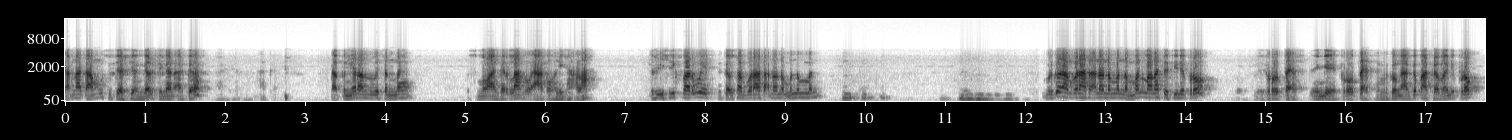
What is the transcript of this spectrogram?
Karena kamu sudah janggal dengan aga. aga. Nah, pangeran lu seneng melanggar lah kok aku ini salah. Terus istighfar wis, gak usah merasa teman-teman. Mereka nak merasa teman-teman malah jadi pro protes. Ini protes. Mereka nganggap agama ini pro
